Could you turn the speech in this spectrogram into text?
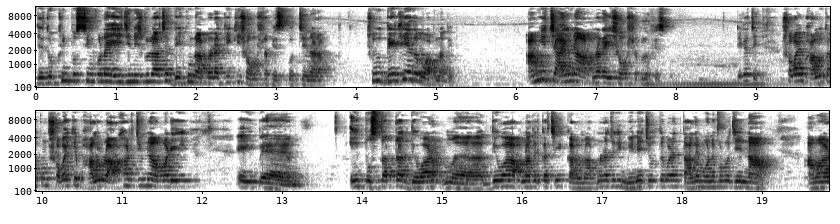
যে দক্ষিণ পশ্চিম কোণায় এই জিনিসগুলো আছে। দেখুন আপনারা কি কি সমস্যা ফেস করছেন এনারা শুধু দেখিয়ে দেবো আপনাদের। আমি চাই না আপনারা এই সমস্যাগুলো ফেস করুন। ঠিক আছে? সবাই ভালো থাকুন, সবাইকে ভালো রাখার জন্য আমার এই এই এই প্রস্তাবটা দেওয়ার দেওয়া আপনাদের কাছে কারণ আপনারা যদি মেনে চলতে পারেন, তাহলে মনে করব যে না, আমার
